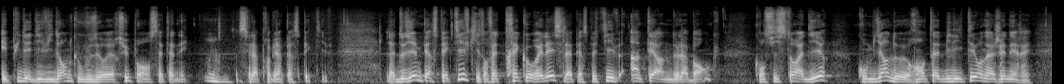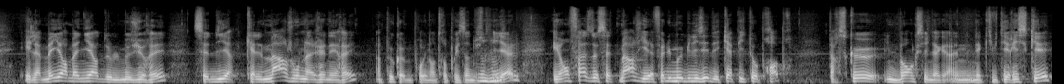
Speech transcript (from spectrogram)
et puis des dividendes que vous aurez reçus pendant cette année. Mmh. C'est la première perspective. La deuxième perspective, qui est en fait très corrélée, c'est la perspective interne de la banque, consistant à dire combien de rentabilité on a généré. Et la meilleure manière de le mesurer, c'est de dire quelle marge on a généré, un peu comme pour une entreprise industrielle, mmh. et en face de cette marge, il a fallu mobiliser des capitaux propres, parce qu'une banque, c'est une, une activité risquée,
